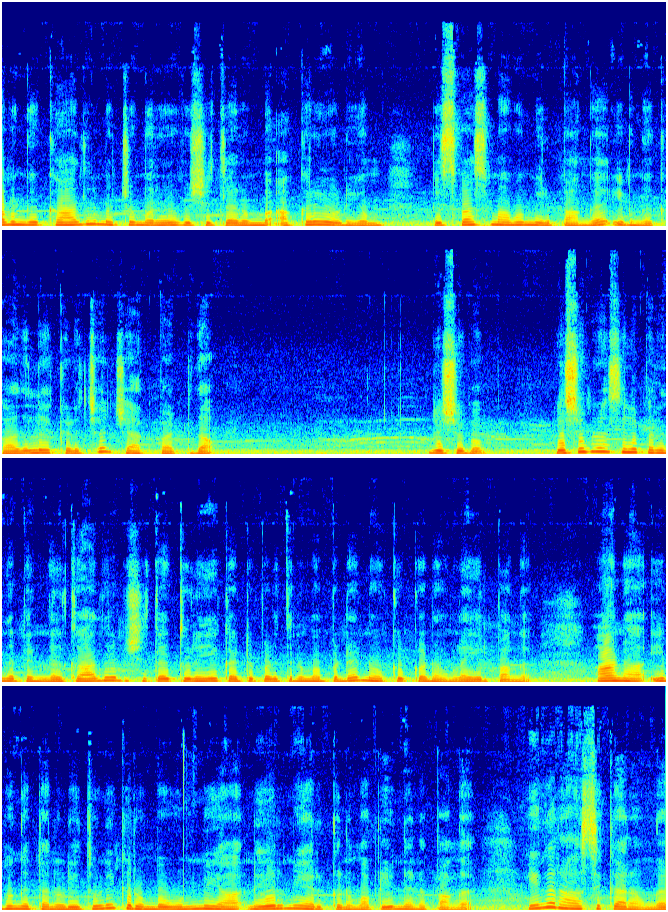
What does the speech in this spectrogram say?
அவங்க காதல் மற்றும் உறவு விஷயத்தில் ரொம்ப அக்கறையோடையும் விசுவாசமாகவும் இருப்பாங்க. இவங்க காதலில் கிடைச்சா ஜாக்பாட் தான். ரிஷபம். ரிஷபராசியில் பிறந்த பெண்கள் காதல் விஷயத்தை துணையை கட்டுப்படுத்தணும் அப்படின்ற நோக்கம் கொண்டவங்களாக இருப்பாங்க. ஆனால் இவங்க தன்னுடைய துணைக்கு ரொம்ப உண்மையாக நேர்மையாக இருக்கணும் அப்படின்னு நினைப்பாங்க. இந்த ராசிக்காரவங்க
